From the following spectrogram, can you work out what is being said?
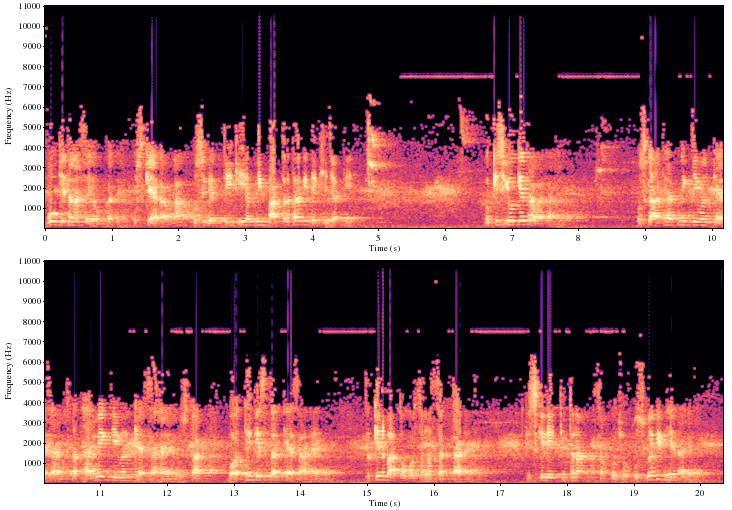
वो कितना सहयोग कर रहे हैं। उसके अलावा उस व्यक्ति की अपनी पात्रता भी देखी जाती है। वो किस योग्यता वाला है? उसका आध्यात्मिक जीवन कैसा है? उसका धार्मिक जीवन कैसा है? उसका बौद्धिक स्तर कैसा है? तो किन बातों को समझ सकता है? किसके लिए कितना सब कुछ हो? उसमें भी भेद आएगा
